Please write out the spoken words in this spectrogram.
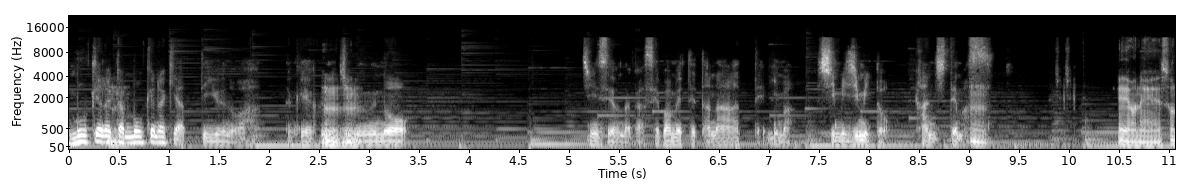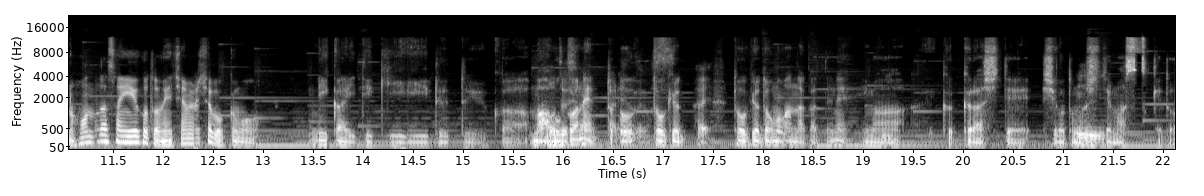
儲けなきゃうん儲けなきゃっていうのは、なんか逆に自分の人生をなんか狭めてたなーって今、しみじみと感じてます。えでもね、その本田さん言うことめちゃめちゃ僕も理解できるというか、まあ僕はね、東京、はい。東京ど真ん中でね、今、く暮らして仕事もしてますけど、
